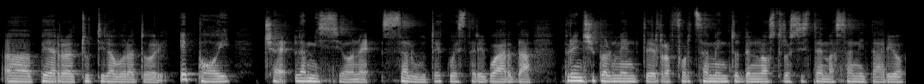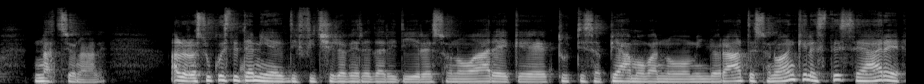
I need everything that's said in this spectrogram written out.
uh, per tutti i lavoratori. E poi c'è la missione salute, questa riguarda principalmente il rafforzamento del nostro sistema sanitario nazionale. Allora, su questi temi è difficile avere da ridire, sono aree che tutti sappiamo vanno migliorate, sono anche le stesse aree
